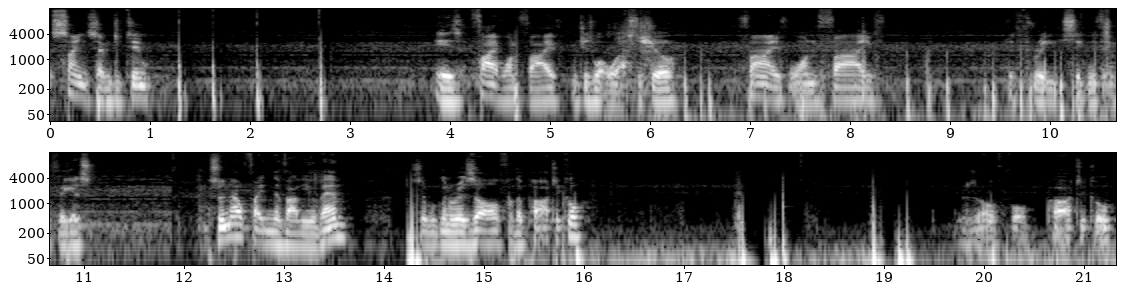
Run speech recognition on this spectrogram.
sine 72 is 515, which is what we're asked to show. 515 to three significant figures. So now finding the value of m. So we're going to resolve for the particle. Resolve for particle.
